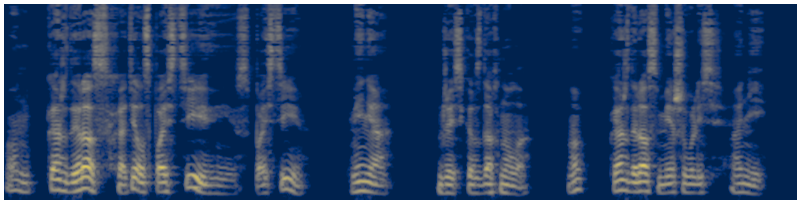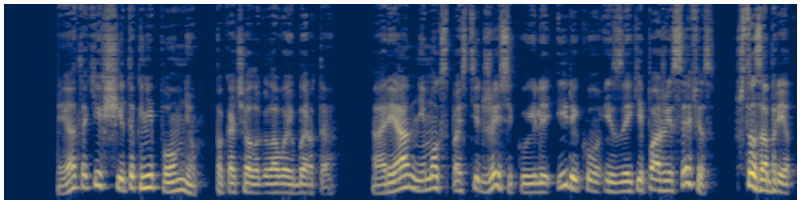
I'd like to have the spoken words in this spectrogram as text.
Он каждый раз хотел спасти и спасти меня. Джессика вздохнула. Но каждый раз вмешивались они. «Я таких щиток не помню», – покачала головой Берта. «Ариан не мог спасти Джессику или Ирику из-за экипажей Сефис? Что за бред?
